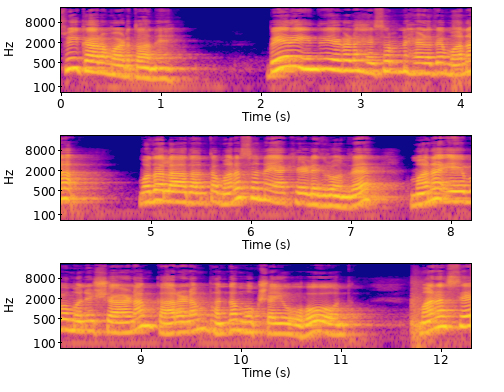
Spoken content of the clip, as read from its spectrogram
ಸ್ವೀಕಾರ ಮಾಡ್ತಾನೆ. ಬೇರೆ ಇಂದ್ರಿಯಗಳ ಹೆಸರನ್ನು ಹೇಳದೆ ಮನ ಮೊದಲಾದಂಥ ಮನಸ್ಸನ್ನು ಯಾಕೆ ಹೇಳಿದರು ಅಂದರೆ, ಮನ ಏವ ಮನುಷ್ಯಾಣಂ ಕಾರಣಂ ಬಂಧ ಮೋಕ್ಷಯೋಹೋ ಅಂತ. ಮನಸ್ಸೇ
